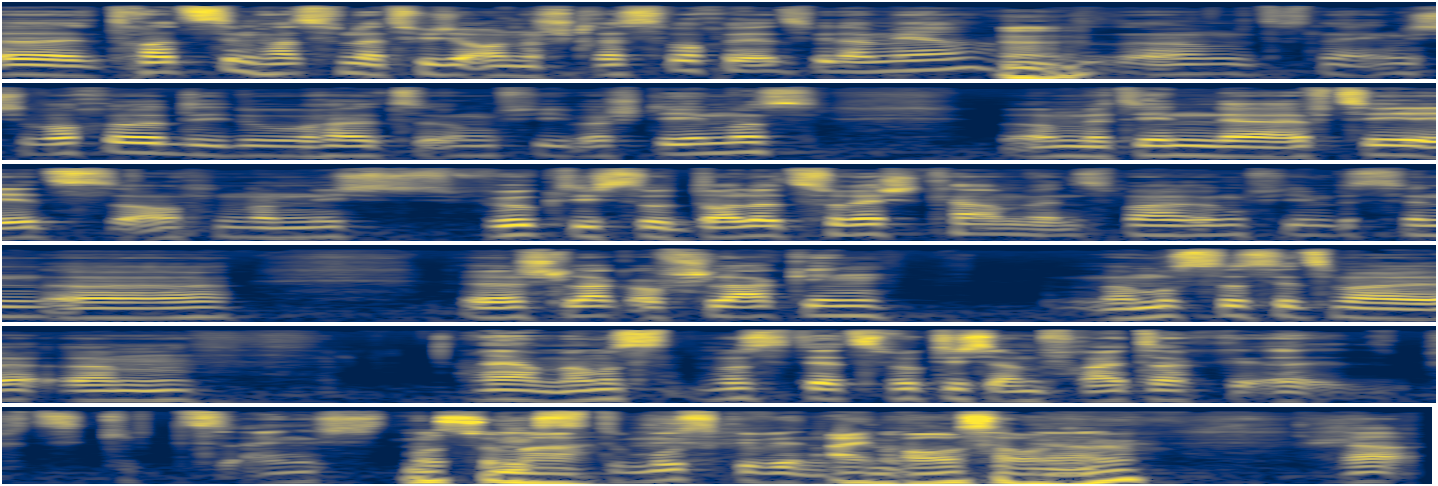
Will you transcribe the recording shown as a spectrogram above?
äh, trotzdem hast du natürlich auch eine Stresswoche jetzt wieder mehr. Ähm, das ist eine englische Woche, die du halt irgendwie überstehen musst, äh, mit denen der FC jetzt auch noch nicht wirklich so dolle zurechtkam, wenn es mal irgendwie ein bisschen äh, äh, Schlag auf Schlag ging. Man muss das jetzt mal, ähm, ja, man muss, muss jetzt wirklich am Freitag, äh, es gibt eigentlich Musst du nichts, mal du musst gewinnen. Einen raushauen, ja. ne? Ja,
